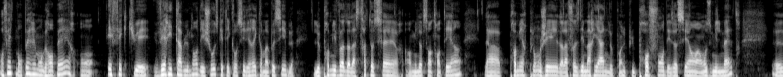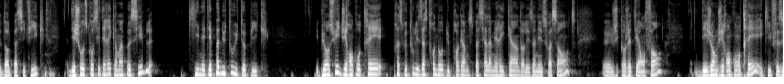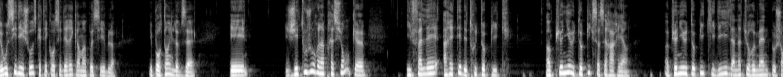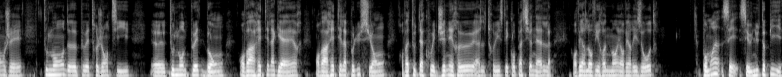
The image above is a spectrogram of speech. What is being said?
En fait, mon père et mon grand-père ont effectué véritablement des choses qui étaient considérées comme impossibles. Le premier vol dans la stratosphère en 1931, la première plongée dans la fosse des Mariannes, le point le plus profond des océans à 11 000 mètres euh, dans le Pacifique, des choses considérées comme impossibles qui n'étaient pas du tout utopiques. Et puis ensuite, j'ai rencontré presque tous les astronautes du programme spatial américain dans les années 60, euh, quand j'étais enfant, des gens que j'ai rencontrés et qui faisaient aussi des choses qui étaient considérées comme impossibles. Et pourtant, ils le faisaient. Et j'ai toujours l'impression que il fallait arrêter d'être utopique. Un pionnier utopique, ça sert à rien. Un pionnier utopique qui dit la nature humaine peut changer, tout le monde peut être gentil, euh, tout le monde peut être bon, on va arrêter la guerre, on va arrêter la pollution, on va tout à coup être généreux, altruiste et compassionnel envers l'environnement et envers les autres. Pour moi, c'est une utopie.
